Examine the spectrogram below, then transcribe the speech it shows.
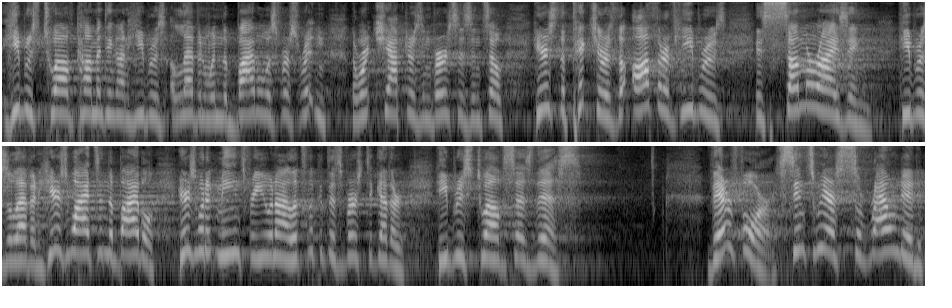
Hebrews 12 commenting on Hebrews 11. When the Bible was first written, there weren't chapters and verses. And so here's the picture as the author of Hebrews is summarizing Hebrews 11. Here's why it's in the Bible. Here's what it means for you and I. Let's look at this verse together. Hebrews 12 says this Therefore, since we are surrounded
